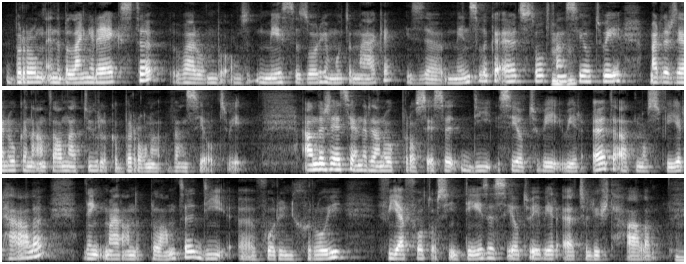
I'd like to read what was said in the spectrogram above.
bron en de belangrijkste, waarom we ons het meeste zorgen moeten maken, is de menselijke uitstoot van mhm. CO2. Maar er zijn ook een aantal natuurlijke bronnen van CO2. Anderzijds zijn er dan ook processen die CO2 weer uit de atmosfeer halen. Denk maar aan de planten die uh, voor hun groei via fotosynthese CO2 weer uit de lucht halen. Mhm.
